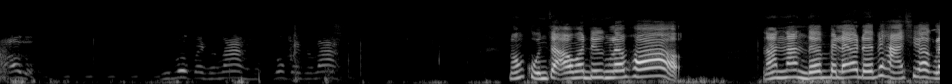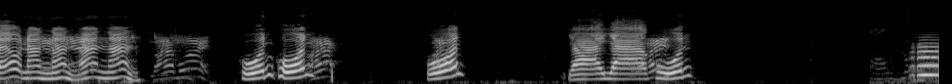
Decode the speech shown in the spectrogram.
เอาเลยดึงลงไปข้างล่างลงไปข้างล่างน้องขุนจะเอามาดึงแล้วพ่อ นั่นนั่นเดินไปแล้วเดินไปหาเชือกแล้ว นั่นนั่นนั่นนั่นมาเมื่อยขุนขุนมาขุนอย่าอย่าขุนต้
